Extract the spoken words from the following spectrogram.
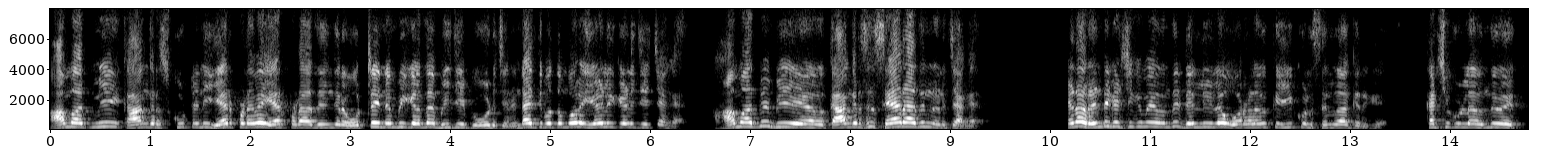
ஆம் ஆத்மி காங்கிரஸ் கூட்டணி ஏற்படவே ஏற்படாதுங்கிற ஒற்றை நம்பிக்கையில தான் பிஜேபி ஓடுச்சு. ரெண்டாயிரத்தி பத்தொன்பதுல ஏழு ஜெயிச்சாங்க. ஆம் ஆத்மி பி- காங்கிரஸ் சேராதுன்னு நினைச்சாங்க. ஏன்னா ரெண்டு கட்சிக்குமே வந்து டெல்லியில ஓரளவுக்கு ஈக்குவல் செல்வாக்கு இருக்கு. கட்சிக்குள்ள வந்து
